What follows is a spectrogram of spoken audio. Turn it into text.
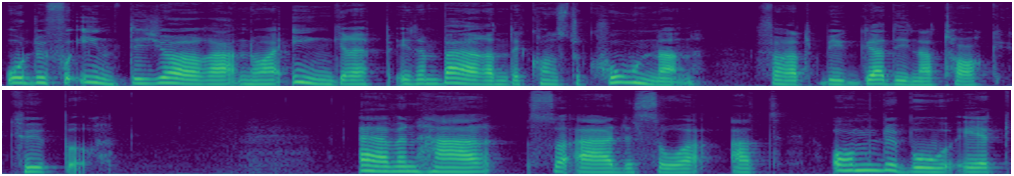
och du får inte göra några ingrepp i den bärande konstruktionen för att bygga dina takkupor. Även här så är det så att om du bor i ett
